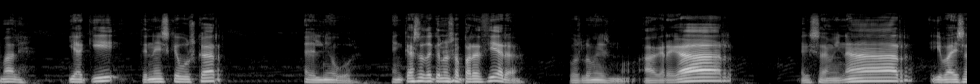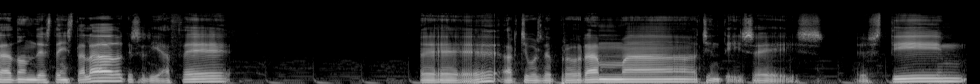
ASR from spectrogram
vale. Y aquí tenéis que buscar el New World. En caso de que no os apareciera, pues lo mismo, agregar, examinar y vais a donde está instalado, que sería C, eh, archivos de programa, 86, Steam,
